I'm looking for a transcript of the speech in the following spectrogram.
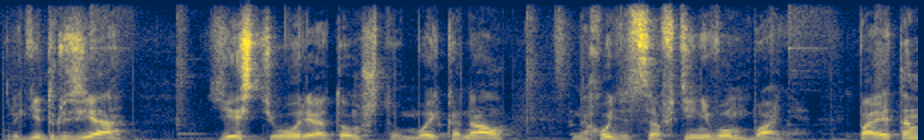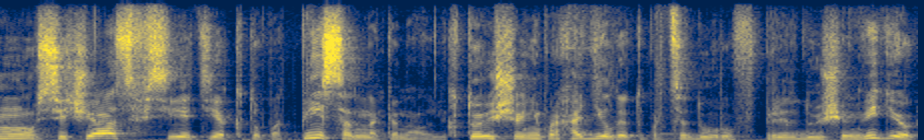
Дорогие друзья, есть теория о том, что мой канал находится в теневом бане. Поэтому сейчас все те, кто подписан на канал, или кто еще не проходил эту процедуру в предыдущем видео,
